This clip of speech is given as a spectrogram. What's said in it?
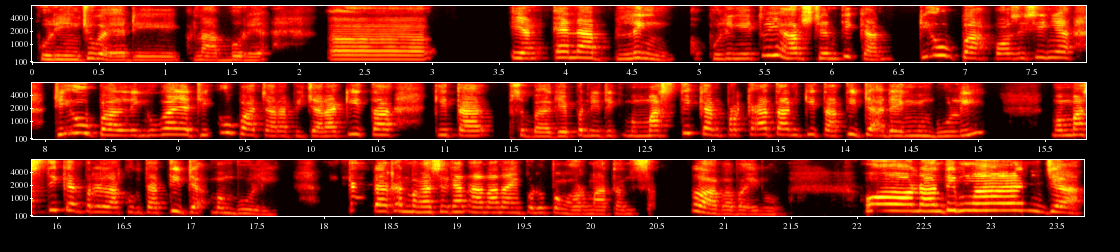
bullying juga ya di penabur ya. Uh, yang enabling bullying itu ya harus dihentikan, diubah posisinya, diubah lingkungannya, diubah cara bicara kita. Kita sebagai pendidik memastikan perkataan kita tidak ada yang membuli, memastikan perilaku kita tidak membuli kita akan menghasilkan anak-anak yang penuh penghormatan. Salah Bapak Ibu. Oh nanti manja.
